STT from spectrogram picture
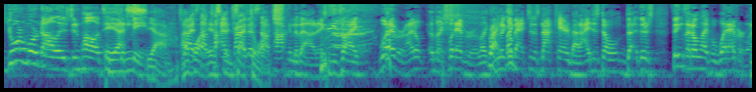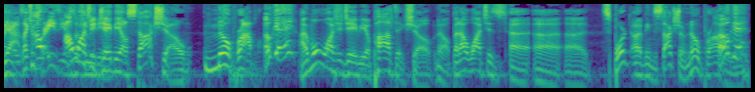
you're more knowledged in politics Yes, than me. yeah. That's I've wa- I it's stopped, been I'm trying tough to to stop watch. talking about it because it's like whatever. I don't like whatever. Like Right, I'm gonna like- go back to just not caring about it. I just don't. There's things I don't like, but whatever. Like, yeah, it's like too I'll, crazy. I'll watch media. a JBL stock show, no problem. Okay. I won't watch a JBL politics show, no, but I'll watch his uh, uh, uh, sport. I mean, the stock show, no problem. Okay,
